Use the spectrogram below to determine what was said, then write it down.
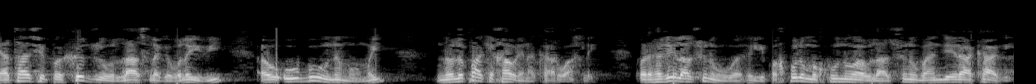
یا تاسو په خځو لاس لګولې وي او اوبو نه مومي نو له پاکه خاورې نه کار واخلي پر هغه لاسونو وهلي په خپل مخونو او لاسونو باندې راکاږي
